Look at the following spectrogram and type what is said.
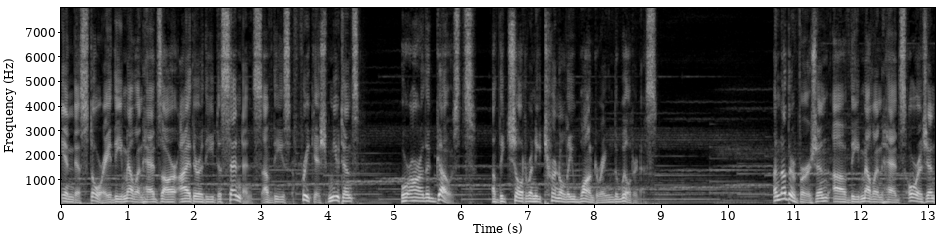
In this story, the Melonheads are either the descendants of these freakish mutants or are the ghosts of the children eternally wandering the wilderness. Another version of the Melonhead's origin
